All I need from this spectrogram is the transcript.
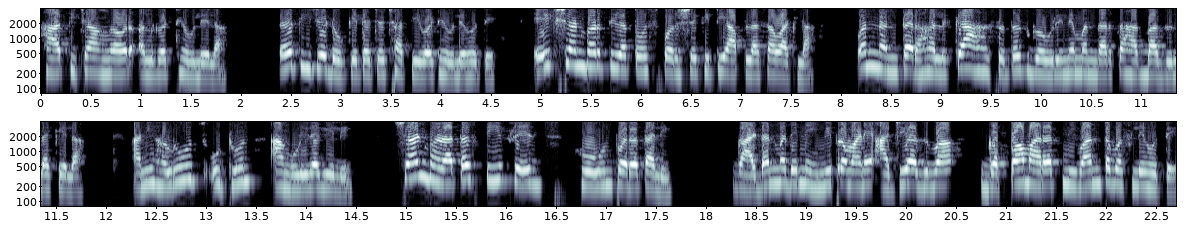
हात तिच्या अंगावर अलगट ठेवलेला. तर तिचे डोके त्याच्या छातीवर ठेवले होते. एक क्षणभर तिला तो स्पर्श किती आपलासा वाटला. पण नंतर हलक्या हसतच गौरीने मंदारचा हात बाजूला केला आणि हळूच उठून आंघोळीला गेली. क्षणभरातच ती फ्रेज होऊन परत आली. गार्डनमध्ये नेहमीप्रमाणे आजी आजोबा गप्पा मारत निवांत बसले होते.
